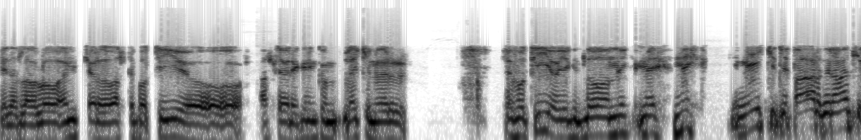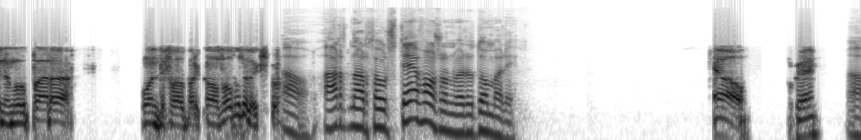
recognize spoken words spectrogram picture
get allavega að lofa umgjörð og allt er búið tíu og allt er verið í kringum leikinu verður er búið tíu og ég get lofa mikið mik mik mikill í til að vellinum og bara vonandi fá bara góðan fótballleik sko. Já, Arnar Þór Stefánsson verður dómari. Já, ok, Já,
